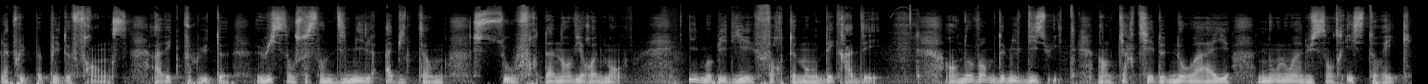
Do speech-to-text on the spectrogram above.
la plus peuplée de France, avec plus de 870 000 habitants, souffre d'un environnement immobilier fortement dégradé. En novembre 2018, dans le quartier de Noailles, non loin du centre historique,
